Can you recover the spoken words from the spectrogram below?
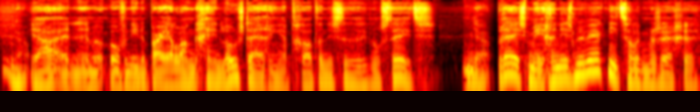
Ja. Ja, en, en bovendien een paar jaar lang geen loonstijging hebt gehad. Dan is het natuurlijk nog steeds. Ja. Prijsmechanisme werkt niet, zal ik maar zeggen.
